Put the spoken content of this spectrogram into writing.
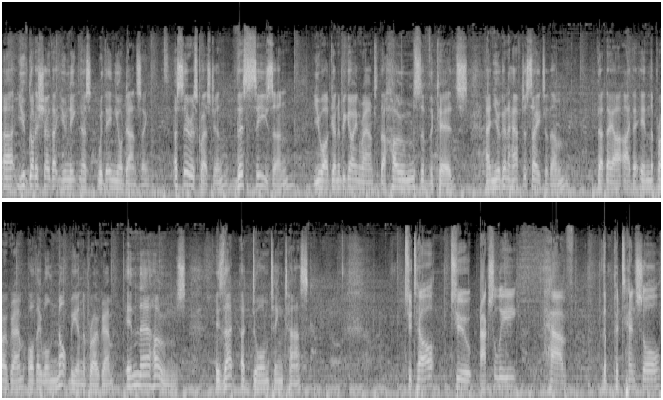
Uh, you've got to show that uniqueness within your dancing. A serious question this season, you are going to be going around to the homes of the kids, and you're going to have to say to them, that they are either in the program or they will not be in the program in their homes. Is that a daunting task? To tell, to actually have the potential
